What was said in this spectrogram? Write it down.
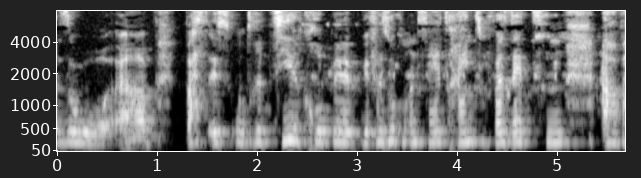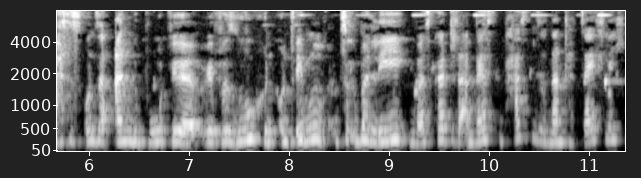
so, äh, was ist unsere Zielgruppe, wir versuchen uns da jetzt rein zu versetzen, äh, was ist unser Angebot, wir, wir versuchen uns eben zu überlegen, was könnte da am besten passen, sondern tatsächlich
